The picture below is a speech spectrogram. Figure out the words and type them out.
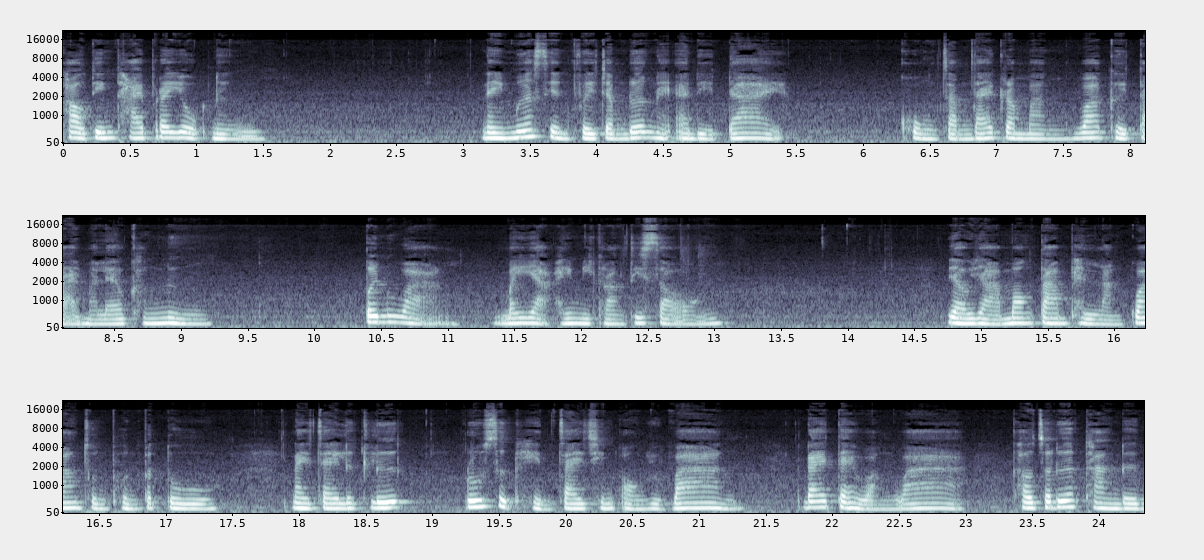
เขาทิ้งท้ายประโยคหนึ่ง ในเมื่อเซียนเฟยจำเรื่องในอดีตได้ คงจำได้กระมังว่าเคยตายมาแล้วครั้งหนึ่ง เปิ้นหว่างไม่อยากให้มีครั้งที่สองเยาหยามองตามแผ่นหลังกว้างจนพ้นประตู ในใจลึกๆ รู้สึกเห็นใจชินอองอยู่บ้าง ได้แต่หวังว่าเขาจะเลือกทางเดิน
